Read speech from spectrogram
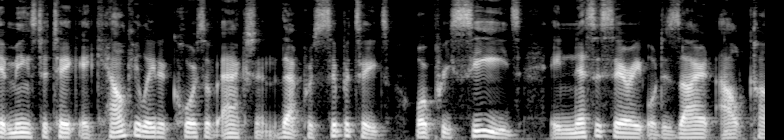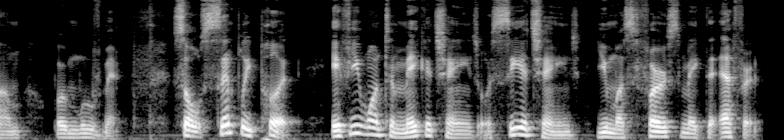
It means to take a calculated course of action that precipitates or precedes a necessary or desired outcome or movement. So, simply put, if you want to make a change or see a change, you must first make the effort.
